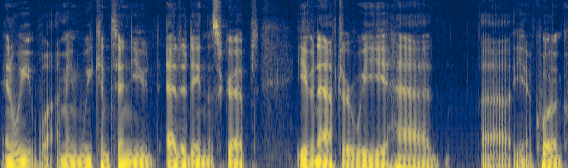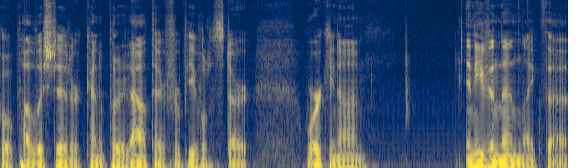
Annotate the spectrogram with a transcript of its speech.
and we I mean we continued editing the script even after we had uh, you know quote unquote published it or kind of put it out there for people to start working on and even then like the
